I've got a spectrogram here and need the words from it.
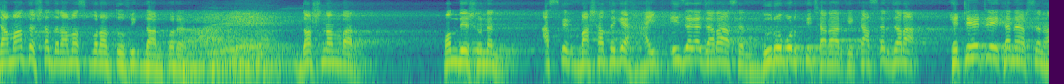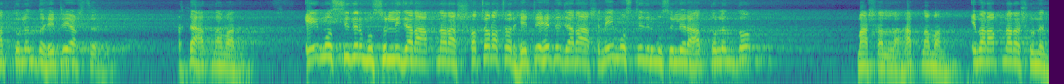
জামাতের সাথে নামাজ পড়ার তৌফিক দান করেন দশ নাম্বার মন দিয়ে শোনেন আজকে বাসা থেকে হাইট এই জায়গায় যারা আছেন দূরবর্তী ছাড়া আর কি কাছের যারা হেঁটে হেঁটে এখানে আসছেন হাত তোলেন তো হেঁটে আসছেন হাত নামান এই মসজিদের মুসল্লি যারা আপনারা সচরাচর হেঁটে হেঁটে যারা আসেন এই মসজিদের মুসল্লিরা হাত তোলেন তো মাশাল্লাহ হাত নামান এবার আপনারা শুনেন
